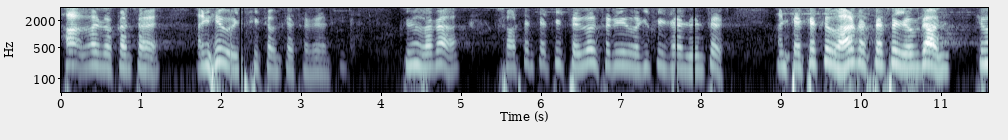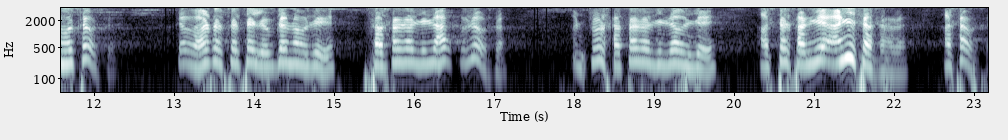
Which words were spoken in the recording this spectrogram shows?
हा आम्हा लोकांचा आहे. आणि हे वैशिष्ट्य आमच्या सगळ्यांची. तुम्ही बघा स्वातंत्र्याची चळवळ सगळी बघितली त्यानंतर आणि त्याच्याचं महाराष्ट्राचं योगदान हे मोठं होतं. त्या महाराष्ट्राच्या योगदानामध्ये सातारा जिल्हा हा पुढे होता. आणि तो सातारा जिल्हा म्हणजे आत्ता सांगली आणि सातारा असा होता.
